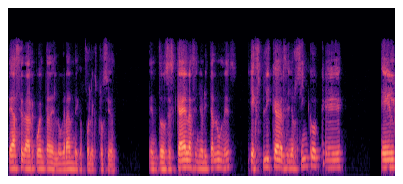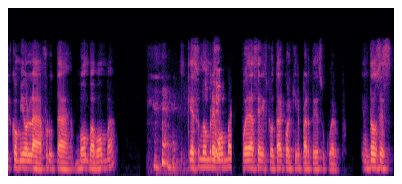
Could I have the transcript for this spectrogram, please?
te hace dar cuenta de lo grande que fue la explosión. Entonces cae la señorita Lunes y explica al señor 5 que él comió la fruta bomba bomba, y que es un hombre bomba que puede hacer explotar cualquier parte de su cuerpo. Entonces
